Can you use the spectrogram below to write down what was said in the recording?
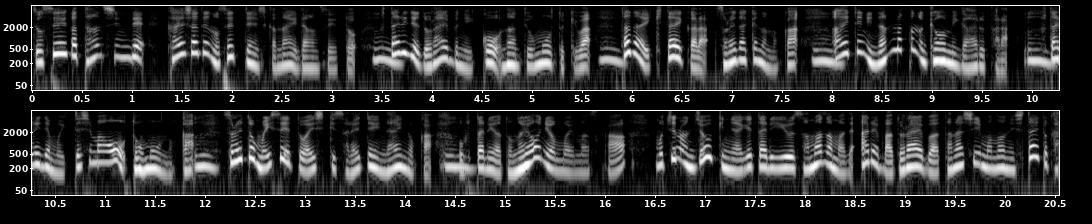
女性が単身で会社での接点しかない男性とうん。二人でドライブに行こうなんて思うときは、うん。ただ行きたいからそれだけなのか、うん。相手に何らかの興味があるから、うん。二人でも行ってしまおうと思うのか、うん。それとも異性とは意識されていないのか、うん。お二人はどのように思いますか？もちろん上記に挙げた理由様々であればドライブは楽しいものにしたいと考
